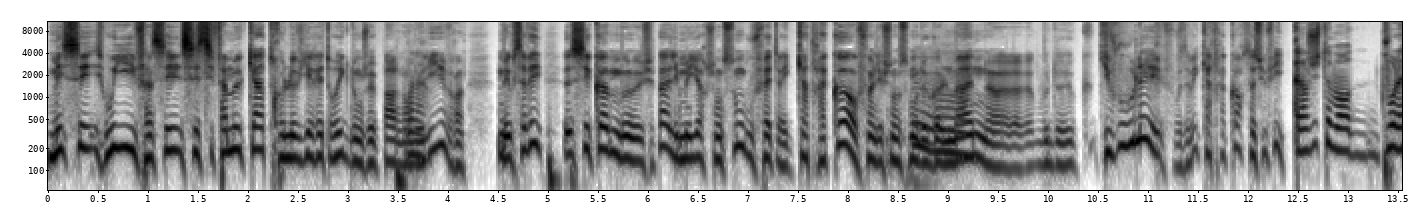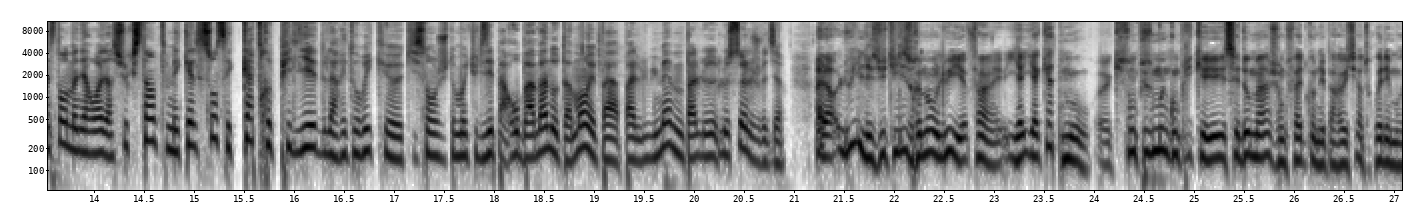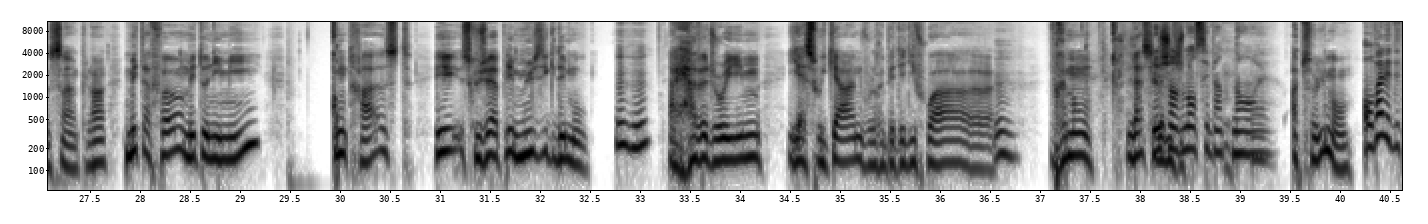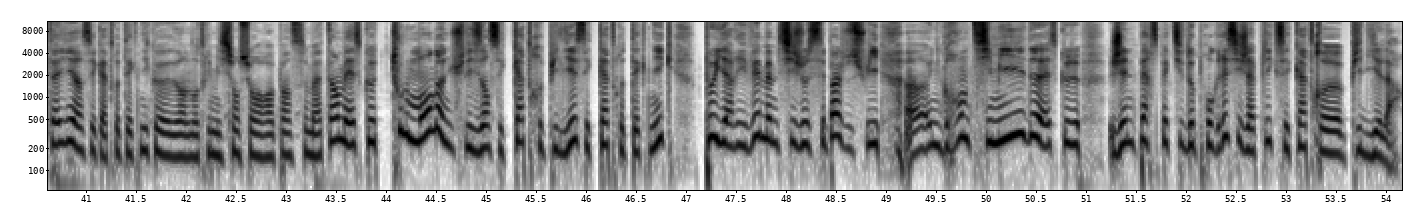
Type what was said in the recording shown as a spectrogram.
Mais c'est oui, enfin c'est ces fameux quatre leviers rhétoriques dont je parle dans le livre. Mais vous savez, c'est comme euh, je sais pas les meilleures chansons que vous faites avec quatre accords. Enfin les chansons de mmh. Goldman euh, ou de qui vous voulez. Vous avez quatre accords, ça suffit. Alors justement, pour l'instant de manière on va dire succincte, mais quels sont ces quatre piliers de la rhétorique euh, qui sont justement utilisés par Obama notamment, mais pas pas lui-même, pas le, seul, je veux dire? Alors lui, il les utilise vraiment. Lui, enfin il y, a quatre mots qui sont plus ou moins compliqués. C'est dommage en fait qu'on n'ait pas réussi à trouver des mots simples. Hein. Métaphore, métonymie contraste et ce que j'ai appelé musique des mots. Mm-hmm. I have a dream, yes we can, vous le répétez dix fois. Euh, mm. Vraiment, là, Le changement, c'est maintenant. Absolument. On va les détailler, hein, ces quatre techniques, euh, dans notre émission sur Europe 1 ce matin. Mais est-ce que tout le monde, en utilisant ces quatre piliers, ces quatre techniques, peut y arriver, même si je ne sais pas, je suis une grande timide? Est-ce que j'ai une perspective de progrès si j'applique ces quatre euh, piliers-là?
